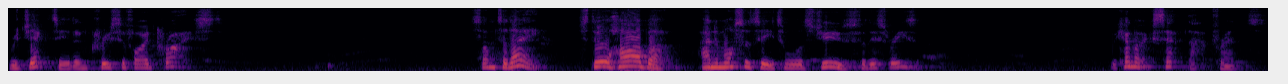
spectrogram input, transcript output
rejected and crucified Christ. Some today still harbour animosity towards Jews for this reason. We cannot accept that, friends.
